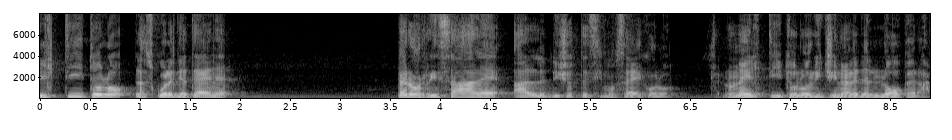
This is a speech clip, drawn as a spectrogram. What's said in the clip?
Il titolo, La scuola di Atene, però risale al XVIII secolo, cioè non è il titolo originale dell'opera,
